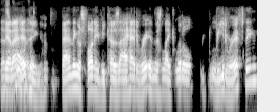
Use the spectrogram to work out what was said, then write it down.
That's Yeah, that cool, ending that ending was funny because I had written this, like, little lead riff thing,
